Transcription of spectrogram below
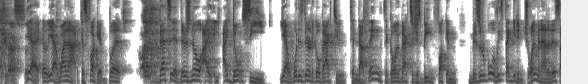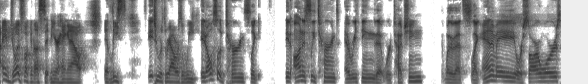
into this. so- Yeah, uh, yeah, why not? Because fuck it. But that's it. There's no I I don't see yeah, what is there to go back to? To nothing? To going back to just being fucking miserable? At least I get enjoyment out of this. I enjoy fucking us sitting here hanging out at least It- two or three hours a week. it also turns like it honestly turns everything that we're touching whether that's like anime or star wars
